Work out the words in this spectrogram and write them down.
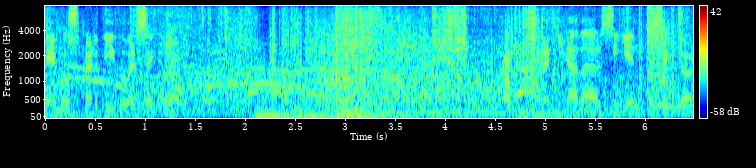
Hemos perdido el sector. Retirada al siguiente sector.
